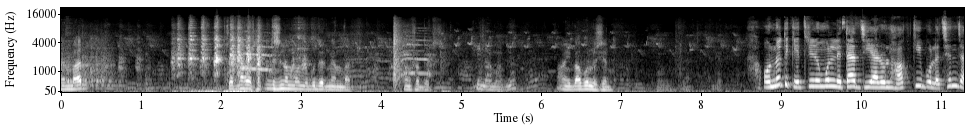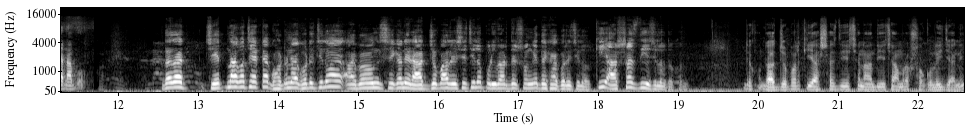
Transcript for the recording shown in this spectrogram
মেম্বার চেতনা ঘোষ সাতত্রিশ নম্বর বুথের মেম্বার সংসদের। কি নাম আপনার? আমি বাবুল হোসেন। অন্যদিকে তৃণমূল নেতা জিয়ারুল হক কি বলেছেন জানাব। দাদা চেতনাগছে একটা ঘটনা ঘটেছিল এবং সেখানে রাজ্যপাল এসেছিল পরিবারদের সঙ্গে দেখা করেছিল। কি আশ্বাস দিয়েছিল তখন? দেখুন রাজ্যপাল কি আশ্বাস দিয়েছে না দিয়েছে আমরা সকলেই জানি।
